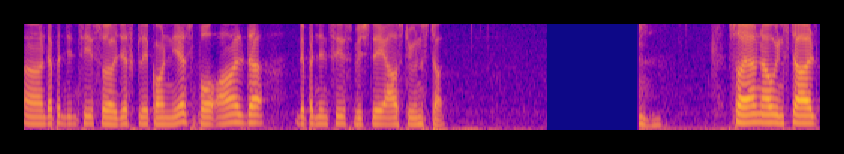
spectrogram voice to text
uh, dependencies, so just click on yes for all the dependencies which they asked to install. so I have now installed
